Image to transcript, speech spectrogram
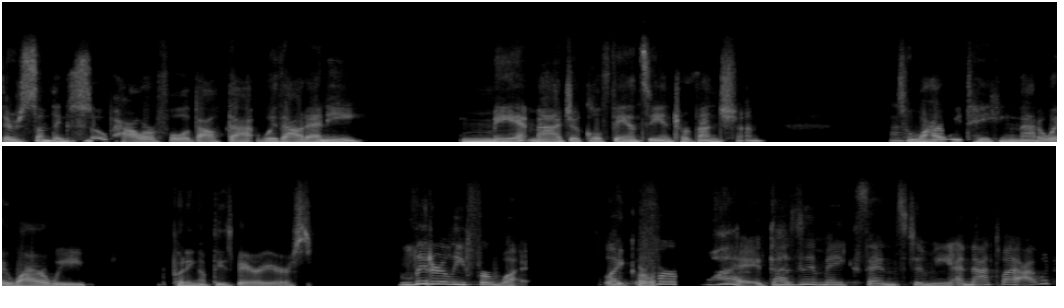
There's something mm-hmm. so powerful about that without any ma- magical, fancy intervention. So, why are we taking that away? Why are we putting up these barriers? Literally, for what? Like, for, what? It doesn't make sense to me. And that's why I would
